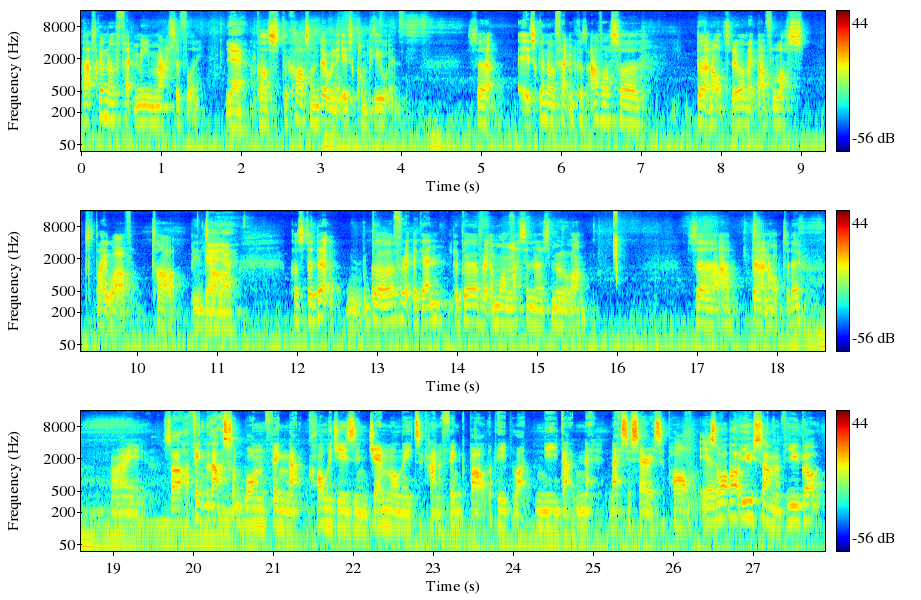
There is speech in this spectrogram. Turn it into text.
That's going to affect me massively Yeah. because the course I'm doing is computing. So it's going to affect me because I've also don't know what to do. Like I've lost like what I've taught, been Yeah, taught. yeah. Because they don't go over it again. They go over it in one lesson and just move on. So I don't know what to do. Right. So I think that that's the one thing that colleges in general need to kind of think about the people that need that ne- necessary support. Yeah. So what about you, Sam? Have you got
